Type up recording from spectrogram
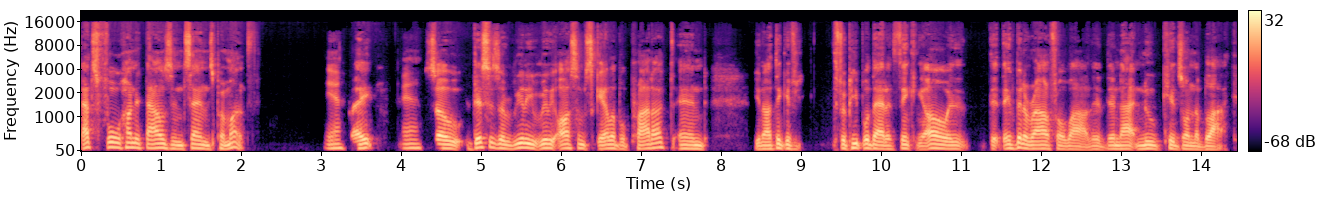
that's 400000 sends per month. Yeah. Right? Yeah. So this is a really really awesome scalable product and you know i think if for people that are thinking, oh, eh, they've been around for a while, they're, they're not new kids on the block.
